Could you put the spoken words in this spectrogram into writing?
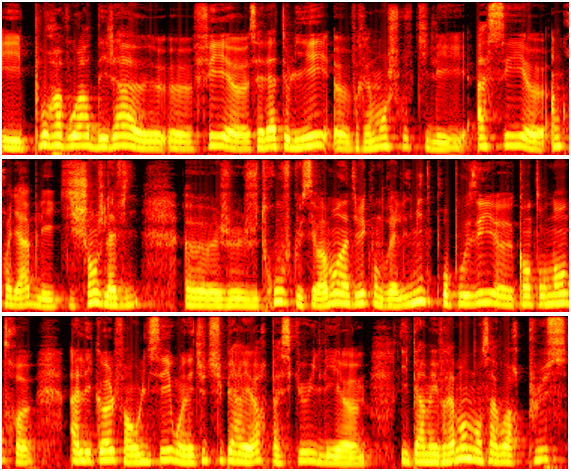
Et pour avoir déjà euh, euh, fait cet atelier, vraiment je trouve qu'il est assez incroyable et qui change la vie. Je, je, trouve que c'est vraiment un atelier qu'on devrait limite proposer quand on entre à l'école, enfin au lycée ou en études supérieures, parce qu'il est, il permet vraiment d'en savoir plus.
